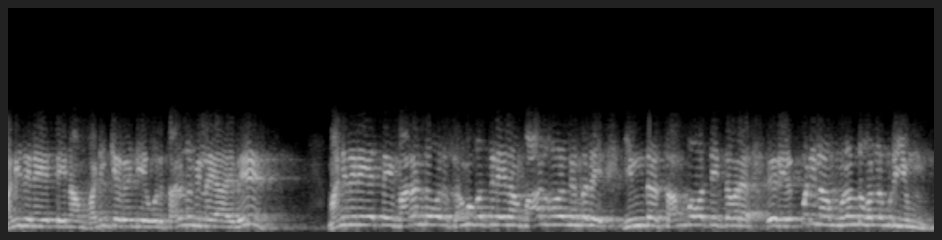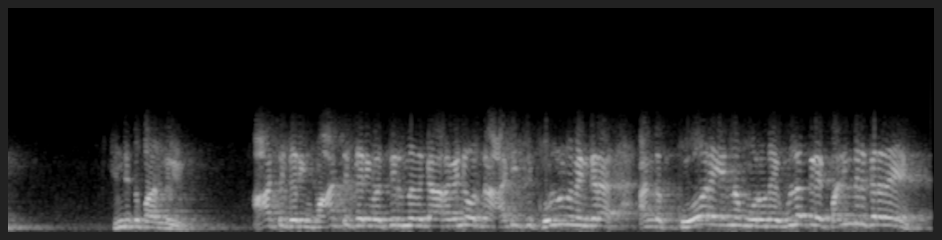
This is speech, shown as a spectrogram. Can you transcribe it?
மனிதநேயத்தை நாம் படிக்க வேண்டிய ஒரு தருணம் இல்லையா இது? மனிதநேயத்தை மறந்த ஒரு சமூகத்திலே நாம் வாழ்கிறோம் என்பதை இந்த சம்பவத்தை தவிர வேறு எப்படி நாம் உணர்ந்து கொள்ள முடியும்? சிந்தித்து பாருங்கள். ஆட்டுக்கறி மாட்டுக்கறி வச்சிருந்ததுக்காக வேண்டி ஒருத்தர் அடித்து கொள்ளணும் என்கிற அந்த கோர எண்ணம் ஒருடைய உள்ளத்திலே பதிந்திருக்கிறதே.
